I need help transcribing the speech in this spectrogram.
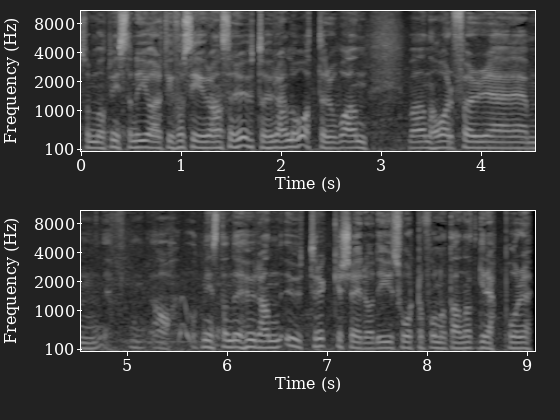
som åtminstone gör att vi får se hur han ser ut och hur han låter och vad han, vad han har för, eh, ja, åtminstone hur han uttrycker sig då. Det är ju svårt att få något annat grepp på det.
